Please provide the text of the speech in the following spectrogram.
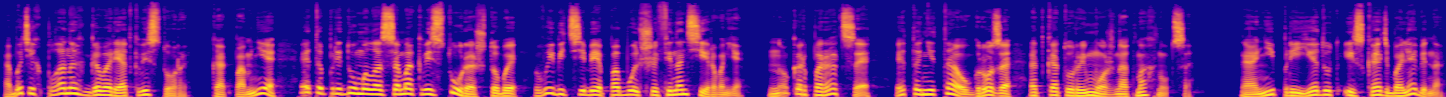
об этих планах говорят квесторы. Как по мне, это придумала сама квестура, чтобы выбить себе побольше финансирования. Но корпорация – это не та угроза, от которой можно отмахнуться. Они приедут искать Балябина.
